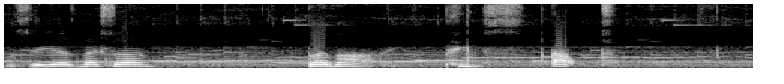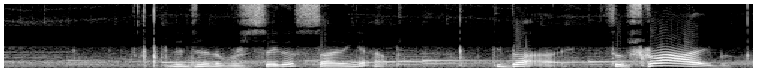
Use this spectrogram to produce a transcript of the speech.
So see you guys next time. Bye-bye. Peace out. Nintendo vs. Sega signing out. Goodbye. Subscribe!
